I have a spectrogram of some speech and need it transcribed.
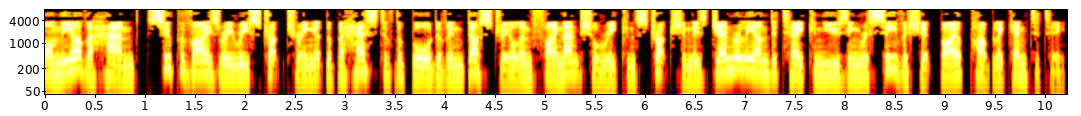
On the other hand, supervisory restructuring at the behest of the Board of Industrial and Financial Reconstruction is generally undertaken using receivership by a public entity.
